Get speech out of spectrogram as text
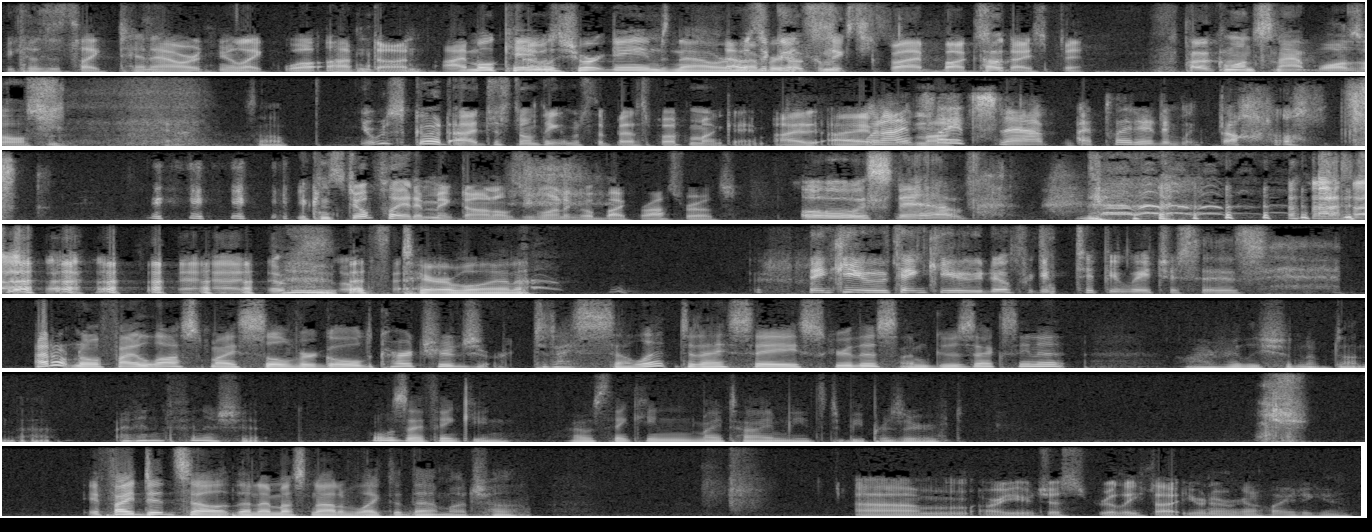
because it's like ten hours, and you're like, "Well, I'm done." I'm okay That with was- short games now. That was a Remember? good sixty-five bucks Poke- that I spent. Pokemon Snap was awesome. Yeah. So It was good. I just don't think it was the best Pokemon game. I, I when I will not- played Snap, I played it at McDonald's. you can still play it at McDonald's. You want to go by Crossroads? Oh snap! Bad. That was so that's bad. terrible, Anna. Thank you, thank you. Don't forget to tip your waitresses. I don't know if I lost my silver gold cartridge or did I sell it? Did I say screw this? I'm goozexing it. Oh, I really shouldn't have done that. I didn't finish it. What was I thinking? I was thinking my time needs to be preserved. If I did sell it, then I must not have liked it that much, huh? Um, or you just really thought you were never going to play it again?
